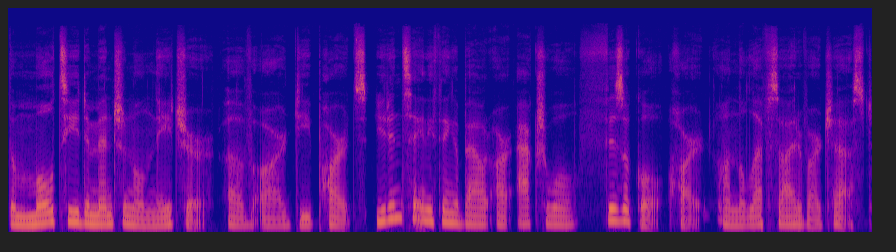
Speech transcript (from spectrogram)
the multi-dimensional nature of our deep hearts. You didn't say anything about our actual physical heart on the left side of our chest.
